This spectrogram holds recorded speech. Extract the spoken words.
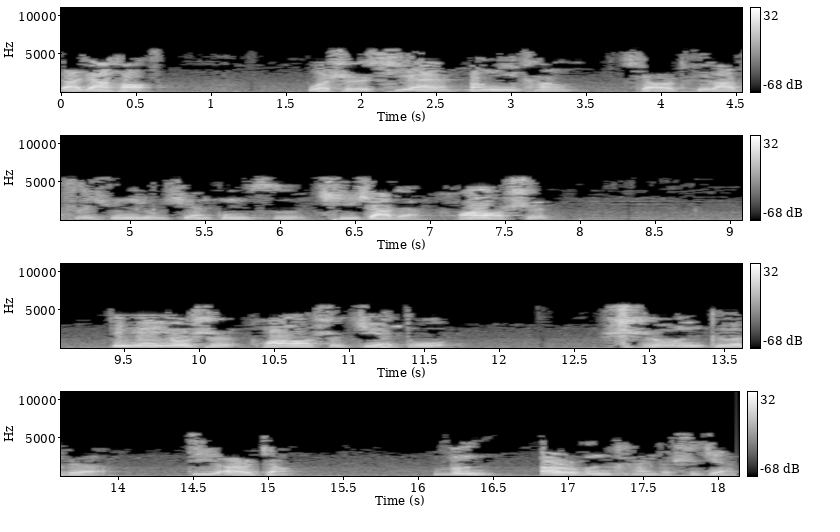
大家好，我是西安邦尼康小儿推拿咨询有限公司旗下的黄老师。今天又是黄老师解读《十问歌》的第二讲“问二问汉”的时间。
